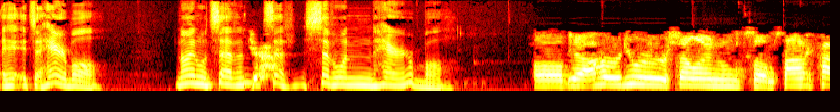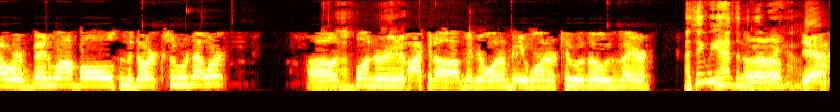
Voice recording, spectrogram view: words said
it's a hairball. Nine one seven seven one hairball. Uh, yeah, I heard you were selling some sonic powered Ben Wa balls in the Dark Sewer Network. Uh, I was just wondering if I could, uh, maybe order me one or two of those there. I think we have them in the Uh, warehouse. yeah,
